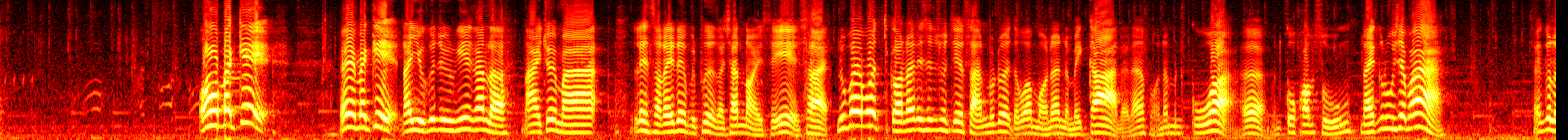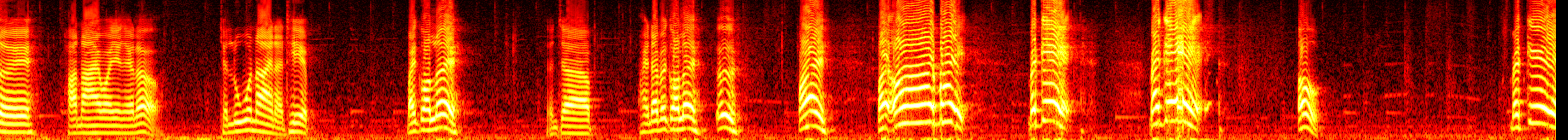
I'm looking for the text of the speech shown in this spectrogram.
โอ้แม็กกี้ เฮ้ยแม็กกี้ นายอยู่ก็อยู่ตรงนี้กันเหรอ นายช่วยมาเล่นสไลเดอร์เป็นเพื่อนกับฉันหน่อยสิ ใช่ รู้ไหมว่าก่อนหน้านี้ฉันชวนเจสันมาด้วยแต่ว่าหมอนั่นน่ะไม่กล้าน่ะนะหมอนั่นมันกลัว เออ มันกลัวความสูง นายก็รู้ใช่ไหมฉันก็เลยพานายมายังไงแล้ว ฉันรู้ว่านายน่ะเทพ ไปก่อนเลย ฉันจะให้นายไปก่อนเลย เออ ไป ไปโอ้ยไปแม็กกี้แม็กกี้โอ้แม็กกี้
